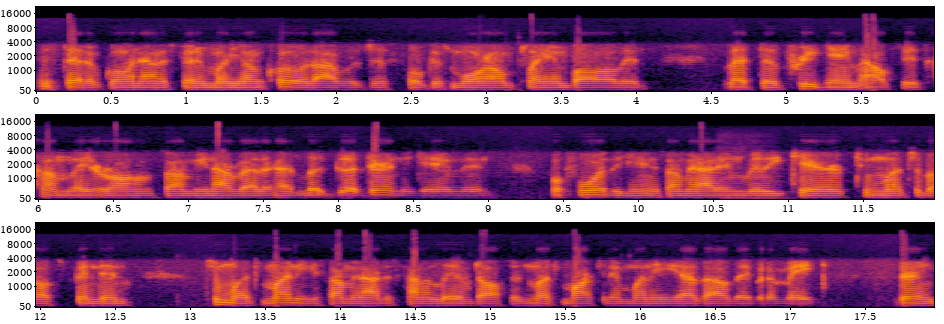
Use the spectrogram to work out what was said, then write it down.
instead of going out and spending money on clothes. I was just focused more on playing ball and let the pregame outfits come later on. So, I mean, I'd rather have looked good during the game than before the game. So I mean, I didn't really care too much about spending too much money. So I mean, I just kind of lived off as much marketing money as I was able to make during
